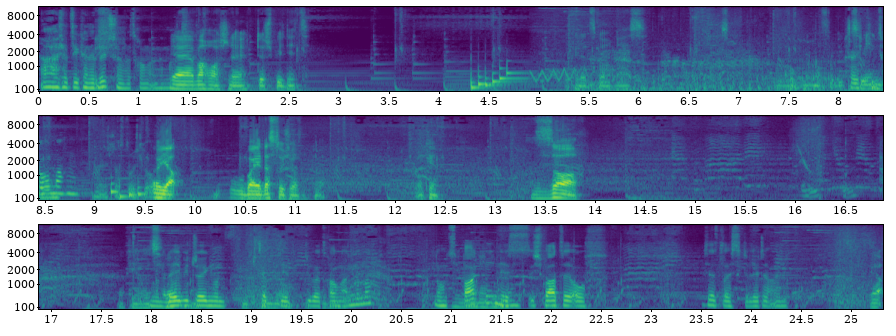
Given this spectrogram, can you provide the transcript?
Ah, ich habe dir keine Bildschirmvertrauen angemacht. Ja, ja, mach mal schnell. Der spielt nichts. Okay, let's go. Nice. Kann ich haben. machen? Nee, ich lass Oh durchlaufen. ja. Wobei, lass durchlaufen. Ja. Okay. So. Okay, was Nur Baby Dragon und ich habe die, Übertragung angemacht. Noch ein Sparky? Nee, ich warte auf. Ich setze gleich Skelette ein. Ja.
